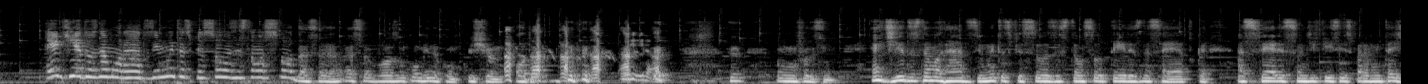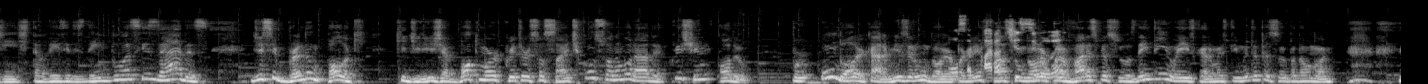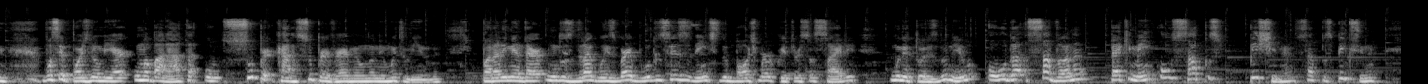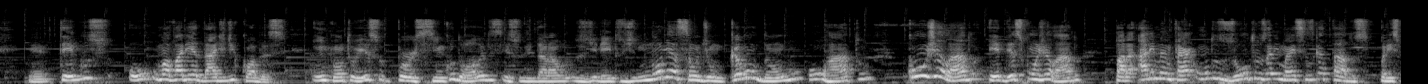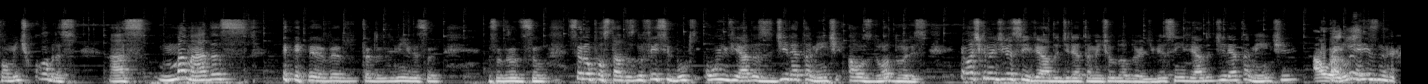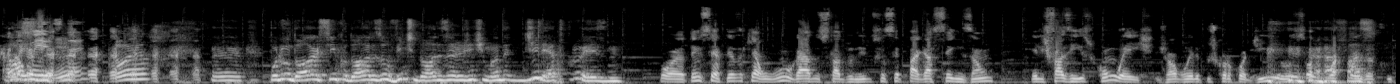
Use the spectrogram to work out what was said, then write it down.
É dia dos namorados e muitas pessoas estão a soda. Essa, essa voz não combina com Christian Odor. Vamos fazer assim. É dia dos namorados e muitas pessoas estão solteiras nessa época. As férias são difíceis para muita gente. Talvez eles deem boas risadas. Disse Brandon Pollock, que dirige a Baltimore Critter Society com sua namorada, Christine Odell por um dólar, cara, mísero um dólar. Nossa, eu pagaria fácil um dólar né? para várias pessoas. Nem tem o ex, cara, mas tem muita pessoa para dar um nome. Você pode nomear uma barata ou super. Cara, super verme é um nome muito lindo, né? Para alimentar um dos dragões barbudos residentes do Baltimore Critter Society, monitores do Nilo, ou da savana, Pac-Man ou sapos piche, né? Sapos pixie, né? É, tegos ou uma variedade de cobras. Enquanto isso, por 5 dólares, isso lhe dará os direitos de nomeação de um camundongo ou rato congelado e descongelado para alimentar um dos outros animais resgatados, principalmente cobras. As mamadas. tá lindo essa tradução, serão postadas no Facebook ou enviadas diretamente aos doadores. Eu acho que não devia ser enviado diretamente ao doador, devia ser enviado diretamente ao para o ex, né? Ao ex, né? é, por um dólar, cinco dólares ou vinte dólares a gente manda direto pro ex, né? Pô, eu tenho certeza que em algum lugar dos Estados Unidos, se você pagar cenzão, eles fazem isso com o ex. Jogam ele pros crocodilos, ou alguma coisa assim.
